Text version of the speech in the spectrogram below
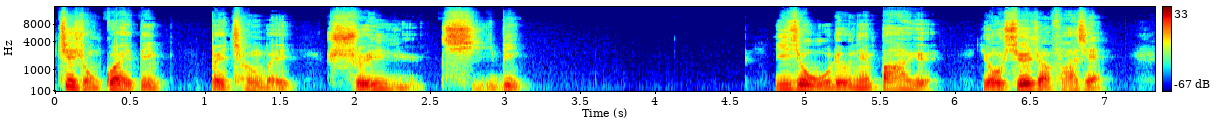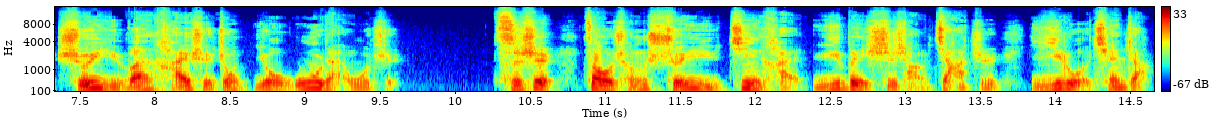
这种怪病被称为“水俣奇病”。一九五六年八月，有学者发现水俣湾海水中有污染物质。此事造成水俣近海鱼贝市场价值一落千丈，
